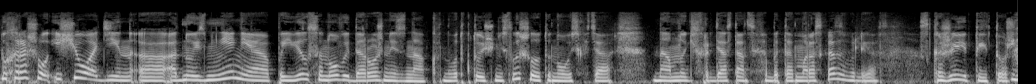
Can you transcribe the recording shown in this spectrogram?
Ну, хорошо. Еще один, э, одно изменение. Появился новый дорожный знак. Ну, вот кто еще не слышал эту новость, хотя на многих радиостанциях об этом мы рассказывали, скажи и ты тоже,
